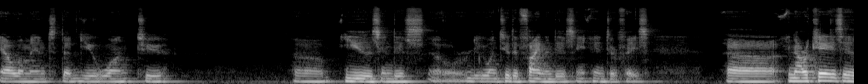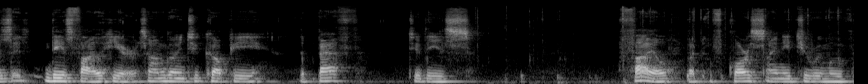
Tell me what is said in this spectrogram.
element that you want to uh, use in this or you want to define in this interface. Uh, in our case is this file here. So I'm going to copy the path to this file, but of course I need to remove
